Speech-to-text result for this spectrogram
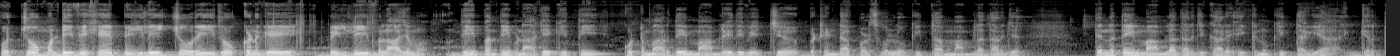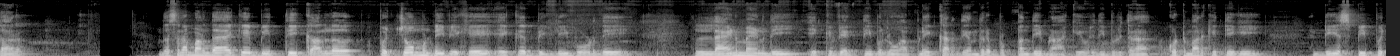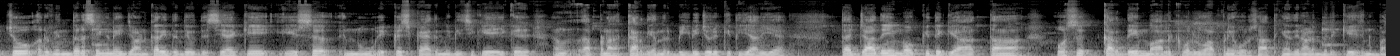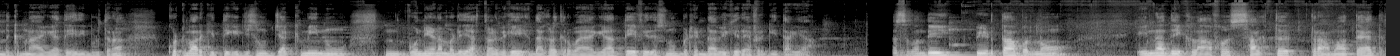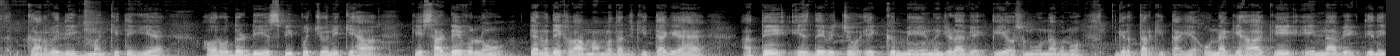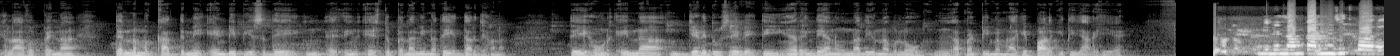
ਪੁੱਚੋ ਮੰਡੀ ਵਿਖੇ ਬਿਜਲੀ ਚੋਰੀ ਰੋਕਣ ਗਏ ਬਿਜਲੀ ਮੁਲਾਜ਼ਮ ਦੀ ਬੰਦੀ ਬਣਾ ਕੇ ਕੀਤੀ ਕੁੱਟਮਾਰ ਦੇ ਮਾਮਲੇ ਦੇ ਵਿੱਚ ਬਠਿੰਡਾ ਪੁਲਿਸ ਵੱਲੋਂ ਕੀਤਾ ਮਾਮਲਾ ਦਰਜ। ਤਿੰਨ ਤੇ ਮਾਮਲਾ ਦਰਜ ਕਰ ਇੱਕ ਨੂੰ ਕੀਤਾ ਗਿਆ ਗ੍ਰਿਫਤਾਰ। ਦੱਸਣਾ ਬਣਦਾ ਹੈ ਕਿ ਬੀਤੀ ਕੱਲ ਪੁੱਚੋ ਮੰਡੀ ਵਿਖੇ ਇੱਕ ਬਿਜਲੀ ਬੋਰਡ ਦੇ ਲਾਈਨਮੈਨ ਦੀ ਇੱਕ ਵਿਅਕਤੀ ਵੱਲੋਂ ਆਪਣੇ ਘਰ ਦੇ ਅੰਦਰ ਬੰਦੀ ਬਣਾ ਕੇ ਉਸ ਦੀ ਬੁਰੀ ਤਰ੍ਹਾਂ ਕੁੱਟਮਾਰ ਕੀਤੀ ਗਈ। ਡੀਐਸਪੀ ਪੁੱਚੋ ਰਵਿੰਦਰ ਸਿੰਘ ਨੇ ਜਾਣਕਾਰੀ ਦਿੰਦੇ ਹੋਏ ਦੱਸਿਆ ਕਿ ਇਸ ਨੂੰ ਇੱਕ ਸ਼ਿਕਾਇਤ ਮਿਲੀ ਸੀ ਕਿ ਇੱਕ ਆਪਣਾ ਘਰ ਦੇ ਅੰਦਰ ਬਿਜਲੀ ਚੋਰੀ ਕੀਤੀ ਜਾ ਰਹੀ ਹੈ। ਤਾਂ ਜਦ ਇਹ ਮੌਕੇ ਤੇ ਗਿਆ ਤਾਂ ਉਸ ਘਰ ਦੇ ਮਾਲਕ ਵੱਲੋਂ ਆਪਣੇ ਹੋਰ ਸਾਥੀਆਂ ਦੇ ਨਾਲ ਮਿਲ ਕੇ ਇਸ ਨੂੰ ਬੰਦਕ ਬਣਾਇਆ ਗਿਆ ਤੇ ਇਹਦੀ ਬੁਰੀ ਤਰ੍ਹਾਂ ਕੁੱਟਮਾਰ ਕੀਤੀ ਗਈ, ਜਿਸ ਨੂੰ ਜ਼ਖਮੀ ਨੂੰ ਗੋਨਿਆਣਾ ਮੰਡੀ ਦੇ ਹਸਪਤਾਲ ਵਿਖੇ ਦਾਖਲ ਕਰਵਾਇਆ ਗਿਆ ਤੇ ਫਿਰ ਇਸ ਨੂੰ ਬਠਿੰਡਾ ਵਿਖੇ ਰੈਫਰ ਕੀਤਾ ਗਿਆ। ਇਸ ਸੰਬੰਧੀ ਪੀੜਤਾਂ ਵੱਲੋਂ ਇਹਨਾਂ ਦੇ ਖਿਲਾਫ ਸਖਤ ਧਾਰਾਵਾਂ ਤਹਿਤ ਕਾਰਵਾਈ ਦੀ ਮੰਗ ਕੀਤੀ ਗਈ ਹੈ ਔਰ ਉਧਰ ਡੀਐਸਪੀ ਪੁੱਚੋ ਨੇ ਕਿਹਾ ਕਿ ਸਾਡੇ ਵੱਲੋਂ ਤਿੰਨ ਦੇ ਖਿਲਾਫ ਮਾਮਲਾ ਦਰਜ ਕੀਤਾ ਗਿਆ ਹੈ ਅਤੇ ਇਸ ਦੇ ਵਿੱਚੋਂ ਇੱਕ ਮੇਨ ਜਿਹੜਾ ਵਿਅਕਤੀ ਹੈ ਉਸ ਨੂੰ ਉਹਨਾਂ ਵੱਲੋਂ ਗ੍ਰਿਫਤਾਰ ਕੀਤਾ ਗਿਆ। ਉਹਨਾਂ ਕਿਹਾ ਕਿ ਇਹਨਾਂ ਵਿਅਕਤੀਆਂ ਦੇ ਖਿਲਾਫ ਪਹਿਲਾਂ ਤਿੰਨ ਮੁਕੱਦਮੇ ਐਨਡੀਪੀਐਸ ਦੇ ਅ, ਅ, ਇਸ ਤੋਂ ਪਹਿਲਾਂ ਵੀ ਇਹਨਾਂ ਤੇ ਦਰਜ ਹਨ। ਤੇ ਹੁਣ ਇਹਨਾਂ ਜਿਹੜੇ ਦੂਸਰੇ ਵਿਅਕਤੀ ਰਹਿੰਦੇ ਹਨ ਉਹਨਾਂ ਦੀ ਉਹਨਾਂ ਵੱਲੋਂ ਆਪਣਾ ਟੀਮ ਬਣਾ ਕੇ ਭਾਲ ਕੀਤੀ ਜਾ ਰਹੀ ਹੈ। ਮੇਰਾ ਨਾਮ ਕਰਮਜੀਤ ਕੌਰ ਹੈ।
